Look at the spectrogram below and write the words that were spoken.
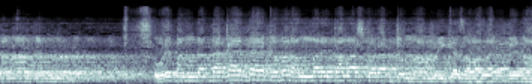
খানা কান্না। ওরে বান্দা তাকায় দেখ আমার আল্লাহরে তালাশ করার জন্য আমেরিকা যাওয়া লাগবে না।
